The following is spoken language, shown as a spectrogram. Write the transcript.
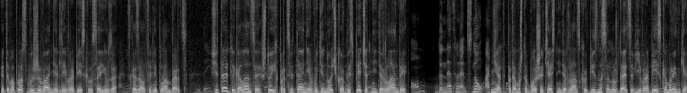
Это вопрос выживания для Европейского Союза, сказал Филипп Ламбертс. Считают ли голландцы, что их процветание в одиночку обеспечат Нидерланды? Нет, потому что большая часть нидерландского бизнеса нуждается в европейском рынке.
